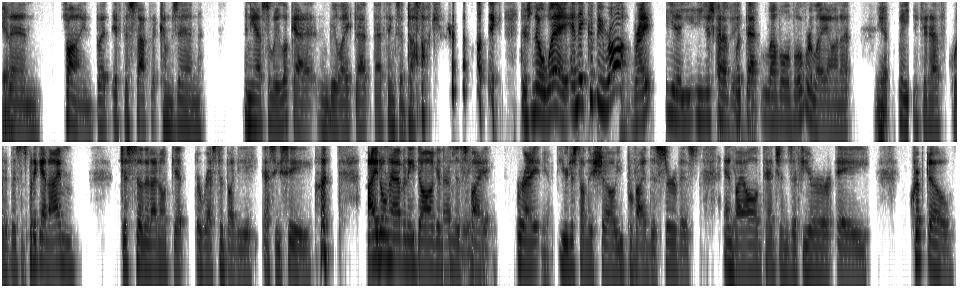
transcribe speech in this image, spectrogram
yeah. then fine. But if the stock that comes in and you have somebody look at it and be like that that thing's a dog, like there's no way, and they could be wrong, right? Yeah, you, you just kind Absolutely. of put that level of overlay on it. Yeah, you could have quite a business. But again, I'm just so that I don't get arrested by the SEC. I don't have any dog in, in this fight. Yeah right? Yeah. You're just on the show, you provide this service. And yeah. by all intentions, if you're a crypto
